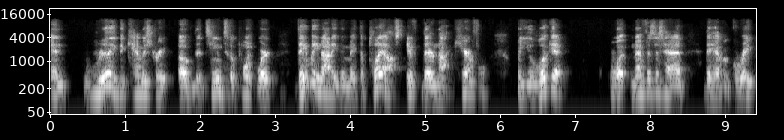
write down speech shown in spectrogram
and really the chemistry of the team to the point where they may not even make the playoffs if they're not careful. But you look at what Memphis has had, they have a great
